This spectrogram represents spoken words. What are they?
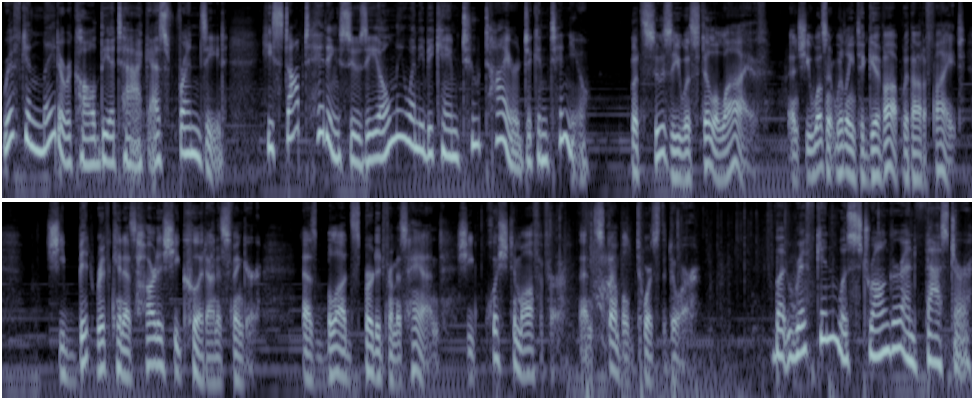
Rifkin later recalled the attack as frenzied. He stopped hitting Susie only when he became too tired to continue. But Susie was still alive, and she wasn't willing to give up without a fight. She bit Rifkin as hard as she could on his finger. As blood spurted from his hand, she pushed him off of her and stumbled towards the door. But Rifkin was stronger and faster.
